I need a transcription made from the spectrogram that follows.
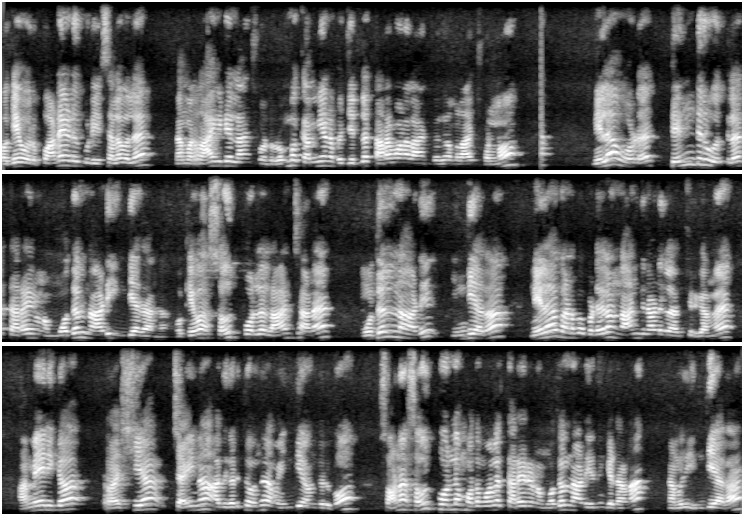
ஓகே ஒரு படம் எடுக்கக்கூடிய செலவுல நம்ம ராக்கெட்டே லான்ச் பண்றோம். ரொம்ப கம்மியான பட்ஜெட்ல தரமான லான்ச் வந்து நம்ம லான்ச் பண்ணோம். நிலாவோட தென் துருவத்துல தரையின முதல் நாடு இந்தியா தாங்க ஓகேவா சவுத் போல்ல லான்ச் ஆன முதல் நாடு இந்தியா தான் நிலாவுக்கு அனுப்பப்பட்டதுல நான்கு நாடுகள் அனுப்பிச்சிருக்காங்க அமெரிக்கா ரஷ்யா சைனா அதுக்கடுத்து வந்து நம்ம இந்தியா வந்திருக்கோம். ஸோ ஆனால் சவுத் போல்ல முத முதல்ல தரையின முதல் நாடு எதுன்னு கேட்டாங்கன்னா நமது இந்தியா தான்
